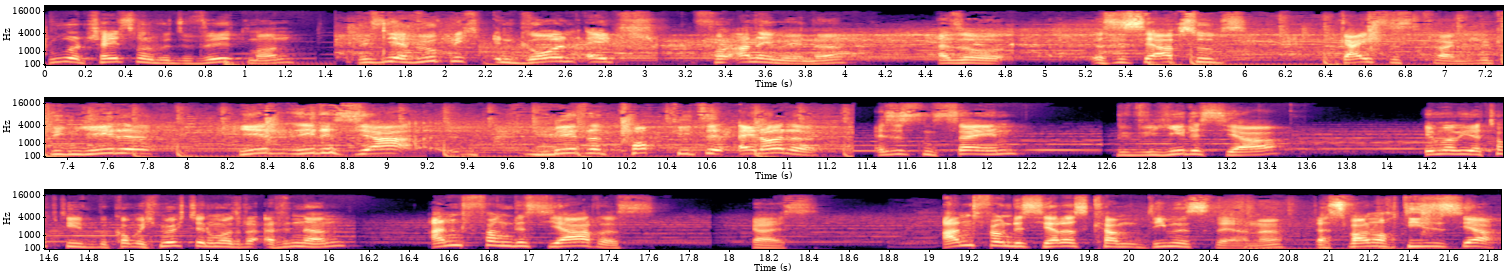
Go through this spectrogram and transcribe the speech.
Bruder, Chase mal bitte wild, Mann. Wir sind ja wirklich in Golden Age von Anime, ne? Also, das ist ja absolut geisteskrank. Wir kriegen jede, jede jedes Jahr mehrere Top-Titel. Ey, Leute, es ist insane, wie wir jedes Jahr immer wieder Top-Titel bekommen. Ich möchte nochmal erinnern, Anfang des Jahres, Guys, Anfang des Jahres kam Demon Slayer, ne? Das war noch dieses Jahr.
